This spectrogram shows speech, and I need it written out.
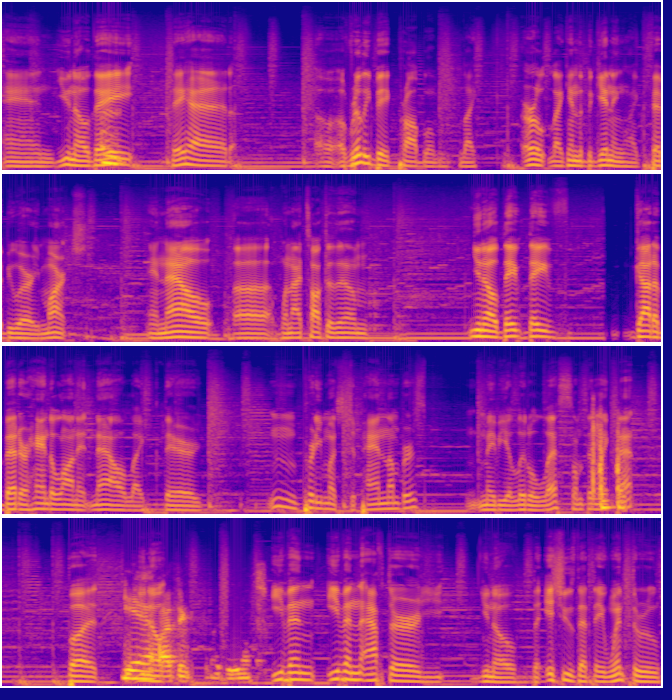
and you know they they had a, a really big problem like early, like in the beginning, like February, March, and now uh, when I talk to them, you know they've they've got a better handle on it now. Like they're mm, pretty much Japan numbers, maybe a little less, something like that. But yeah you know, I think even even after you, you know the issues that they went through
